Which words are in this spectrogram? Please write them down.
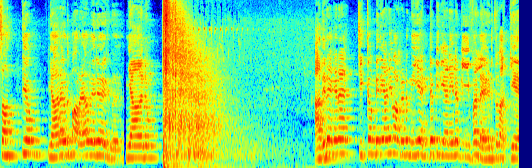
സത്യം ഞാനങ്ങോട്ട് പറയാൻ വരുമായിരുന്നു ഞാനും അതിനെങ്ങനെ ചിക്കൻ ബിരിയാണി പറഞ്ഞിട്ട് നീ എന്റെ ബിരിയാണിയിലെ ബീഫല്ലേ എടുത്ത് നക്കിയേ?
